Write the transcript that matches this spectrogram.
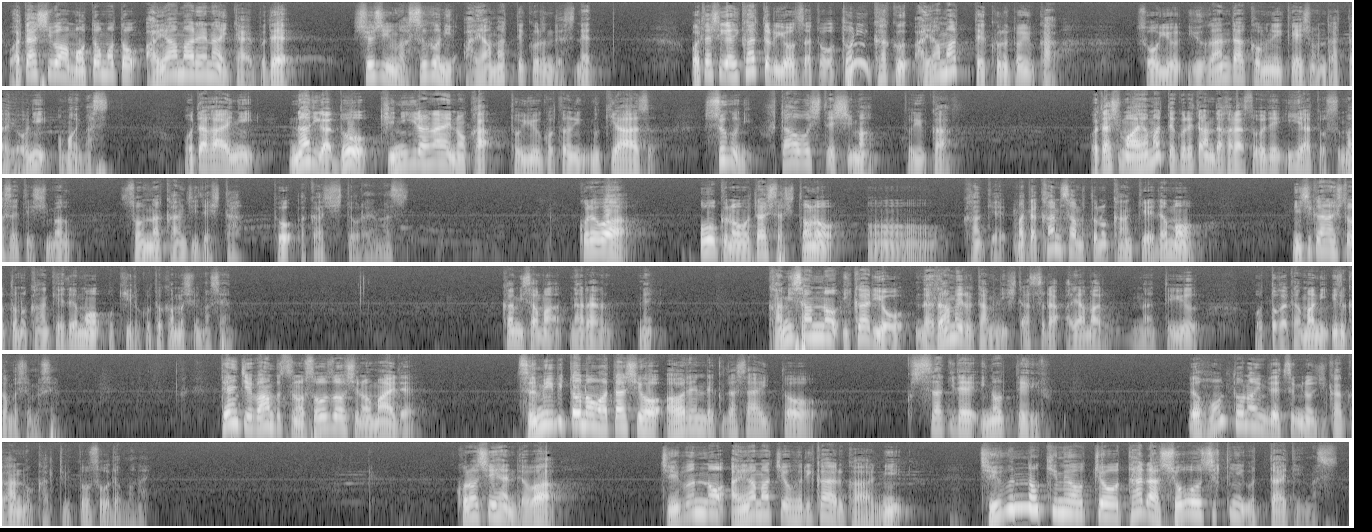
私はもともと謝れないタイプで主人はすぐに謝ってくるんですね。私が怒ってる様子だと、とにかく謝ってくるというか、そういう歪んだコミュニケーションだったように思います。お互いに何がどう気に入らないのかということに向き合わず、すぐに蓋をしてしまうというか、私も謝ってくれたんだからそれでいいやと済ませてしまう、そんな感じでしたと明かししておられます。これは多くの私たちとの関係また神様との関係でも身近な人との関係でも起きることかもしれません。神様ならぬね神さんの怒りをなだめるためにひたすら謝るなんていう夫がたまにいるかもしれません。天地万物の創造主の前で罪人の私を憐れんでくださいと口先で祈っている。で本当の意味で罪の自覚があるのかというとそうでもない。この詩篇では自分の過ちを振り返る代わりに自分の決め落ちをただ正直に訴えています。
